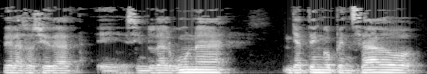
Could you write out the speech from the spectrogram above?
de la sociedad. Eh, sin duda alguna, ya tengo pensado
